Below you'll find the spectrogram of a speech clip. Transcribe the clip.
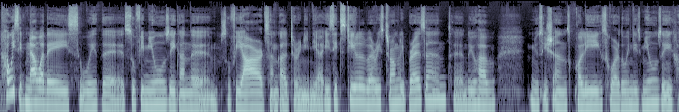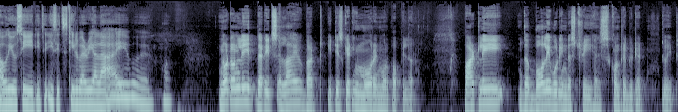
how is it nowadays with the Sufi music and the Sufi arts and culture in India? Is it still very strongly present? Uh, do you have musicians, colleagues who are doing this music? How do you see it? Is it still very alive? Uh, Not only that it's alive, but it is getting more and more popular. Partly the Bollywood industry has contributed to it.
